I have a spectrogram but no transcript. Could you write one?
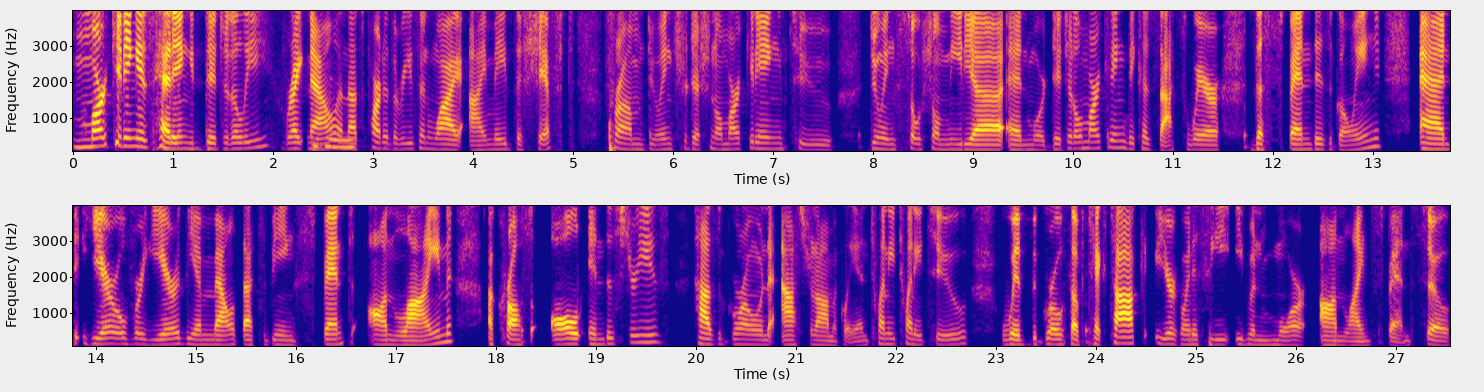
Marketing is heading digitally right now, mm-hmm. and that's part of the reason why I made the shift from doing traditional marketing to doing social media and more digital marketing because that's where the spend is going. And year over year, the amount that's being spent online across all industries has grown astronomically. In 2022, with the growth of TikTok, you're going to see even more online spend. So,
